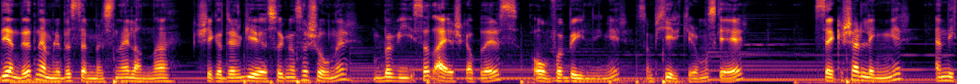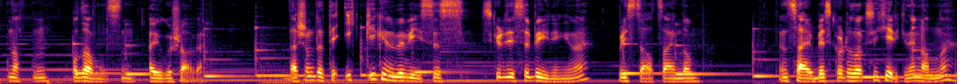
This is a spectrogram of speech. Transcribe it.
De endret nemlig bestemmelsene i landet slik at religiøse organisasjoner må bevise at eierskapet deres overfor bygninger som kirker og moskeer strekker seg lenger enn 1918 og dannelsen av Jugoslavia. Dersom dette ikke kunne bevises, skulle disse bygningene bli statseiendom. Den serbisk-ortodokse kirken i landet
